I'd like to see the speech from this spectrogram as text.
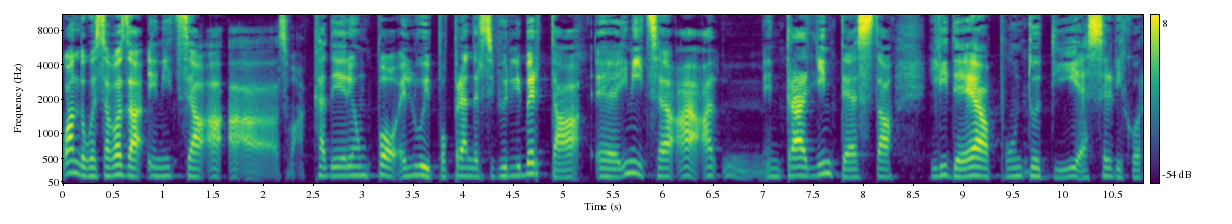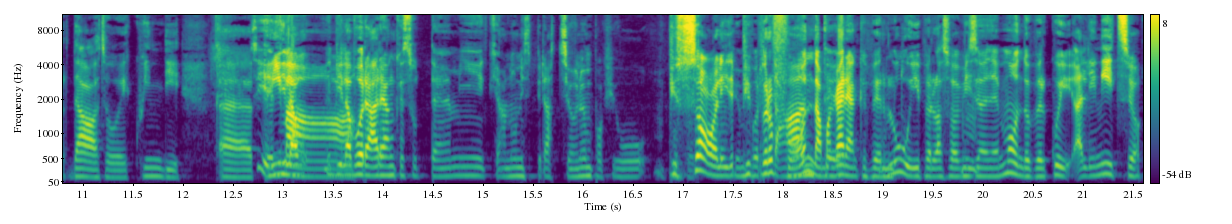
quando questa cosa inizia a, a, insomma, a, cadere un po' e lui può prendersi più libertà, eh, inizia a, a, entrargli in testa l'idea appunto di essere ricordato e quindi eh, sì, prima... di, lav- di, lavorare anche su temi che hanno un'ispirazione un po' più, più solida, più, più profonda, magari anche per lui, per la sua mm. visione mm. del mondo, per cui all'inizio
